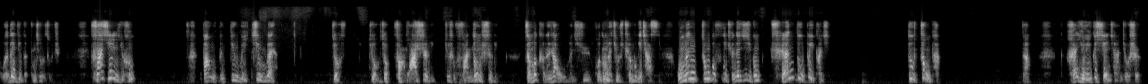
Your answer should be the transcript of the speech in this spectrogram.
国的这个 NGO 组织，发现以后，把我们定位境外，叫叫叫反华势力，就是反动势力，怎么可能让我们去活动呢？就是全部给掐死。我们中国妇权的义工全都被判刑，都重判。啊，还有一个现象就是，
